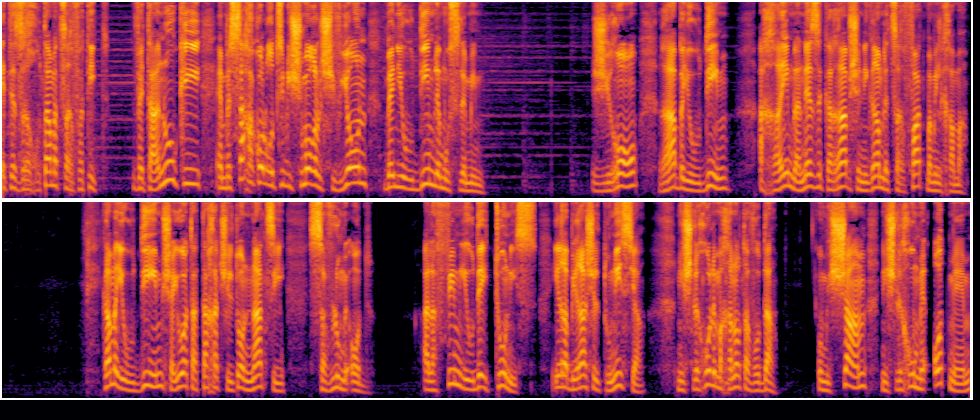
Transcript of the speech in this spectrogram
את אזרחותם הצרפתית, וטענו כי הם בסך הכל רוצים לשמור על שוויון בין יהודים למוסלמים. ז'ירו ראה ביהודים אחראים לנזק הרב שנגרם לצרפת במלחמה. גם היהודים שהיו עתה תחת שלטון נאצי סבלו מאוד. אלפים מיהודי טוניס, עיר הבירה של טוניסיה, נשלחו למחנות עבודה, ומשם נשלחו מאות מהם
